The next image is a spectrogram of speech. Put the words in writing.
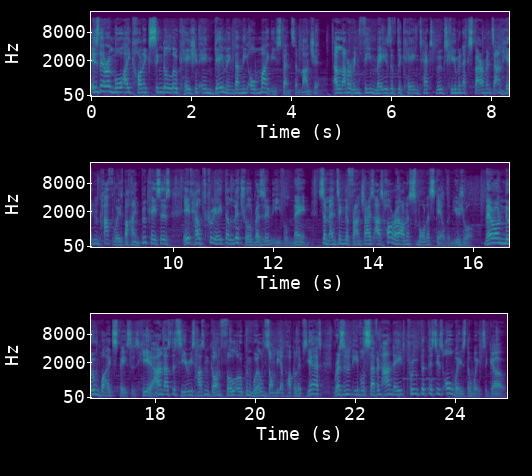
Is there a more iconic single location in gaming than the almighty Spencer Mansion? A labyrinthine maze of decaying textbooks, human experiments, and hidden pathways behind bookcases, it helped create the literal Resident Evil name, cementing the franchise as horror on a smaller scale than usual. There are no wide spaces here, and as the series hasn't gone full open world zombie apocalypse yet, Resident Evil 7 and 8 prove that this is always the way to go.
